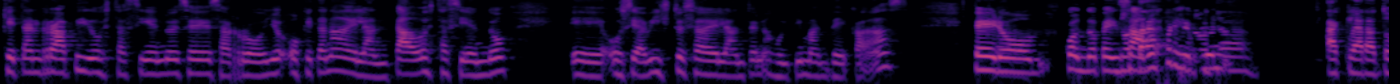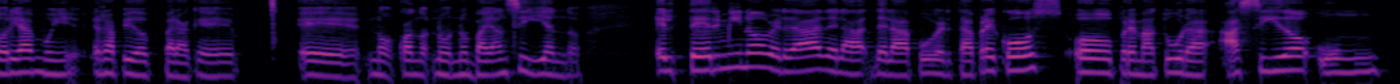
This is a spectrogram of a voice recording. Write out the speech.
qué tan rápido está siendo ese desarrollo o qué tan adelantado está siendo eh, o se ha visto ese adelante en las últimas décadas. Pero cuando pensamos, por ejemplo... aclaratoria muy rápido para que eh, no, cuando no, nos vayan siguiendo. El término, ¿verdad?, de la, de la pubertad precoz o prematura ha sido un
